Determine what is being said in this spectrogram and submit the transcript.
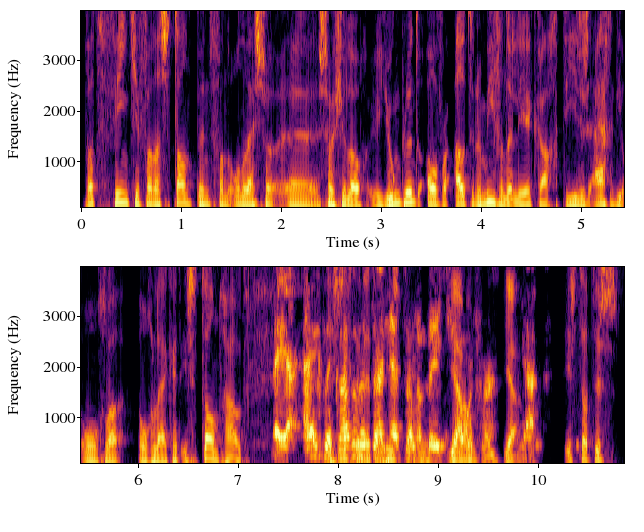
Wat vind je van het standpunt van de onderwijssocioloog Jongbloed over autonomie van de leerkracht? Die dus eigenlijk die ongel- ongelijkheid in stand houdt. Nou ja, eigenlijk hadden we het daar net al een beetje Ja, maar- over. ja. Is dat dus...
